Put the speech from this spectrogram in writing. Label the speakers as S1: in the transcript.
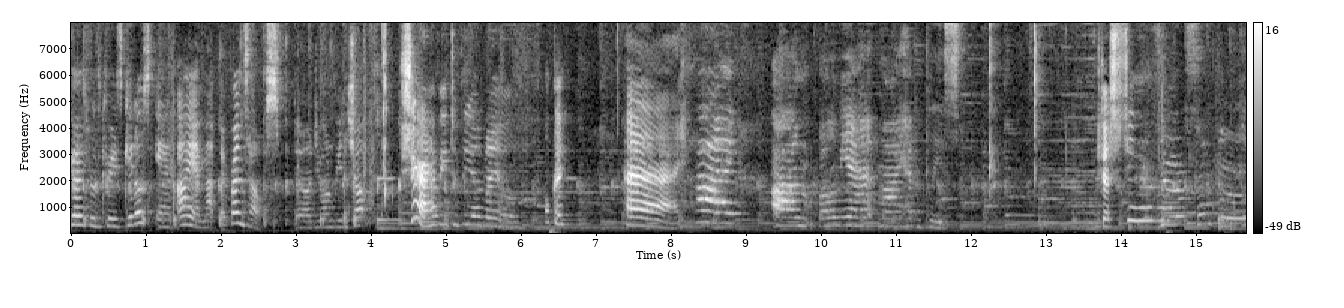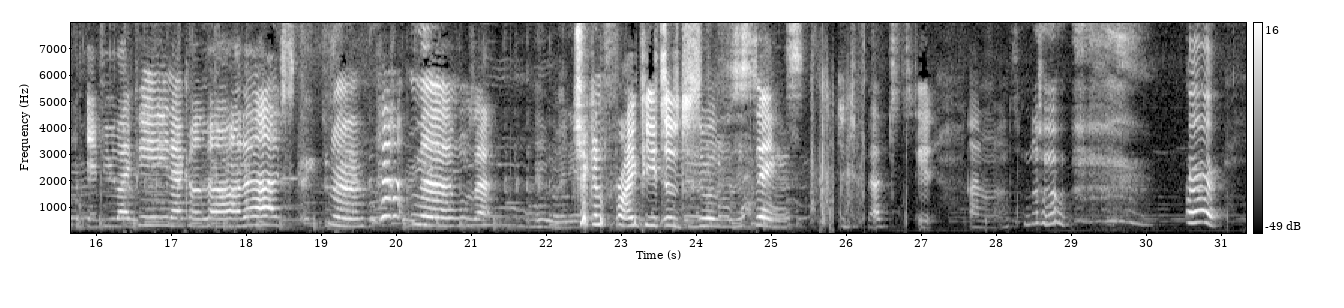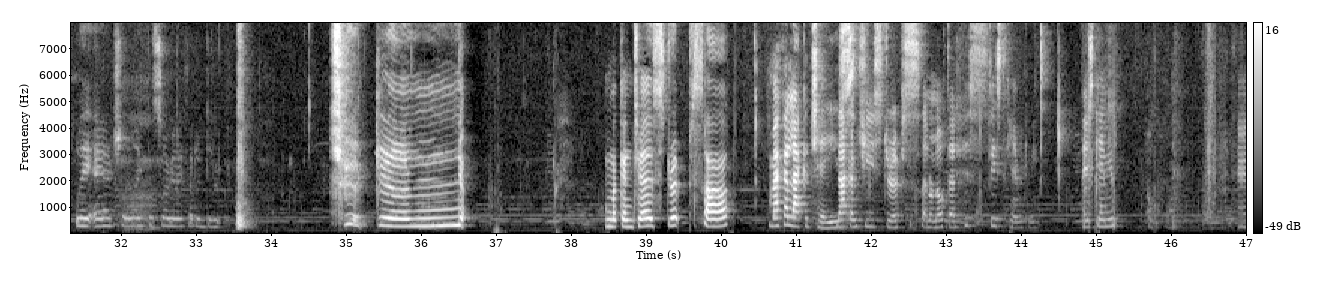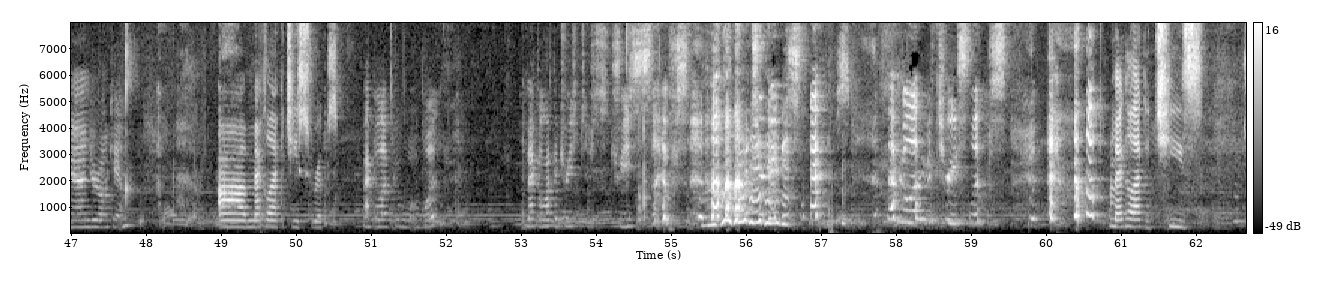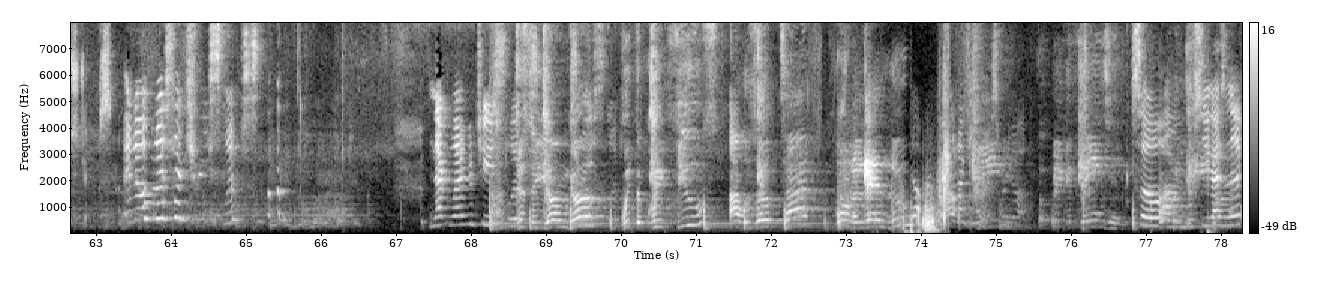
S1: guys, we're the Krazy Kiddos, and I am at my friend's house. Uh, do you want to be in the shop?
S2: Sure, I have a YouTube video of my own.
S1: Okay. Hi.
S2: Hi. Um, follow me at my happy place.
S1: Just if you like pina coladas. Nah. nah, what was that? Chicken fry pizzas, just things. That's it. I don't know.
S2: Wait, I actually like this song and I thought I didn't.
S1: Chicken. Mac and cheese strips, huh?
S2: Macalaka cheese.
S1: Mac and cheese strips. I don't know what that is.
S2: Face the camera to me.
S1: Face cam you? Oh. And you're on cam.
S2: Uh, Macalaka cheese strips.
S1: Macalaka what? Macalaka tree tree slips. tree slips. Macalaka
S2: Macalaka cheese strips.
S1: I know, but I said tree slips. Macalaka cheese slips.
S3: Just a young gun
S1: slips.
S3: with a quick fuse. I was uptight, wanna let loose.
S1: No, I don't like this. Oh my god.
S3: Bigger things
S1: So, um, we'll see you guys in the next video. Bye.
